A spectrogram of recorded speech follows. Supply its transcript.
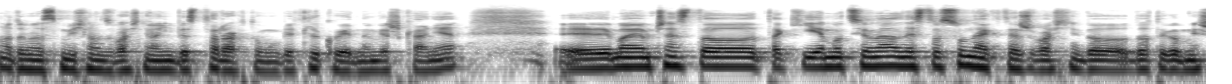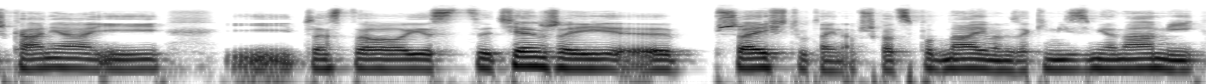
Natomiast myśląc właśnie o inwestorach, to mówię tylko jedno mieszkanie, yy, mają często taki emocjonalny stosunek też właśnie do, do tego mieszkania i, i często jest ciężej yy, przejść tutaj na przykład z podnajmem, z jakimiś zmianami.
